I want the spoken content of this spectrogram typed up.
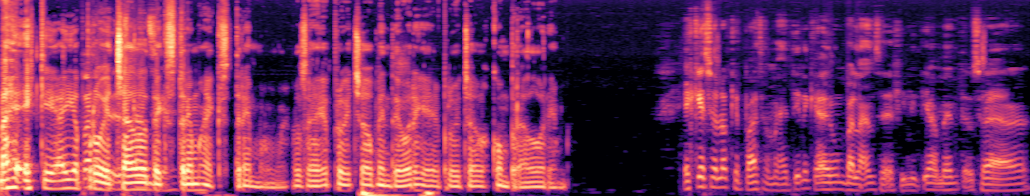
Maje, es que hay aprovechados de extremos a extremos, maje. O sea, hay aprovechados vendedores y hay aprovechados compradores, maje. Es que eso es lo que pasa, maje. Tiene que haber un balance, definitivamente. O sea.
